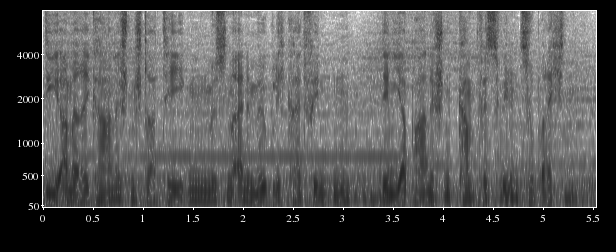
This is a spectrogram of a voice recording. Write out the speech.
Die amerikanischen Strategen müssen eine Möglichkeit finden, den japanischen Kampfeswillen zu brechen.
